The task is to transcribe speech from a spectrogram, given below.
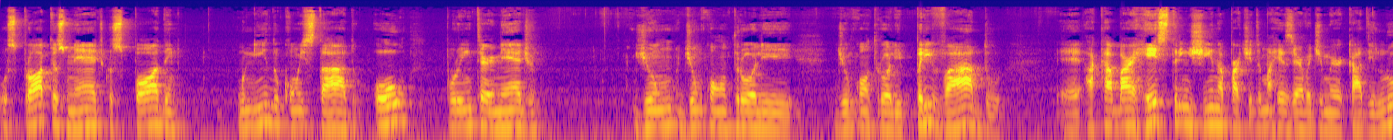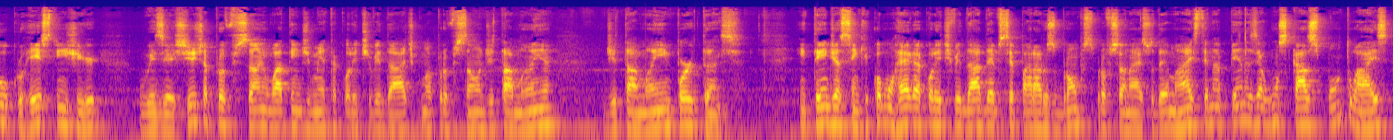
os próprios médicos podem, unindo com o Estado ou por intermédio de um, de um controle de um controle privado é, acabar restringindo a partir de uma reserva de mercado e lucro, restringir o exercício da profissão e o atendimento à coletividade com uma profissão de tamanha, de tamanha importância. Entende assim que, como regra, a coletividade deve separar os broncos profissionais dos demais, tendo apenas em alguns casos pontuais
